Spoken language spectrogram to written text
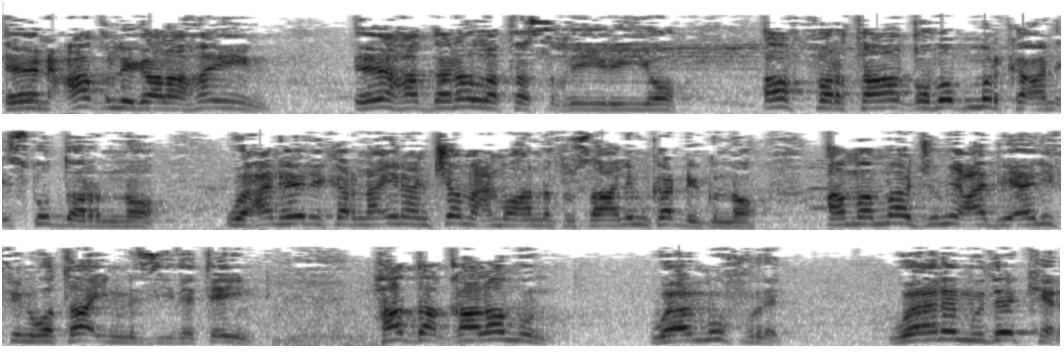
een caqliga lahayn ee haddana la taskhiiriyo afartaa qodob marka aan isku darno waxaan heli karnaa inaan jamac mu'anathu saalim ka dhigno ama maa jumica bialifin wa taa'in masiidatayn hadda qalamun waa mufrad waana mudaker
